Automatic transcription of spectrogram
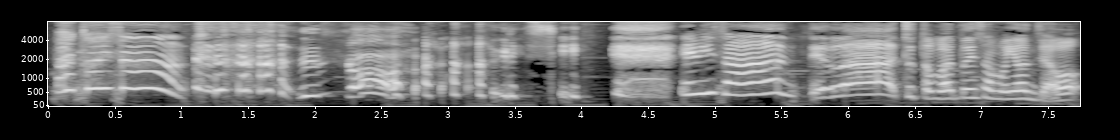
バトイさん嘘嬉しい。エミさんって、うわーちょっとバトイさんも読んじゃおう。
